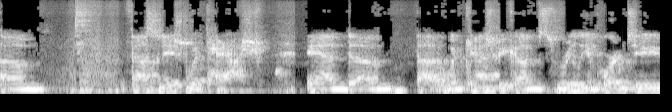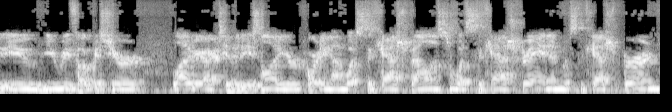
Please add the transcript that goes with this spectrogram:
um, fascination with cash. And um, uh, when cash becomes really important to you, you you refocus your a lot of your activities and a lot of your reporting on what's the cash balance and what's the cash drain and what's the cash burn,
